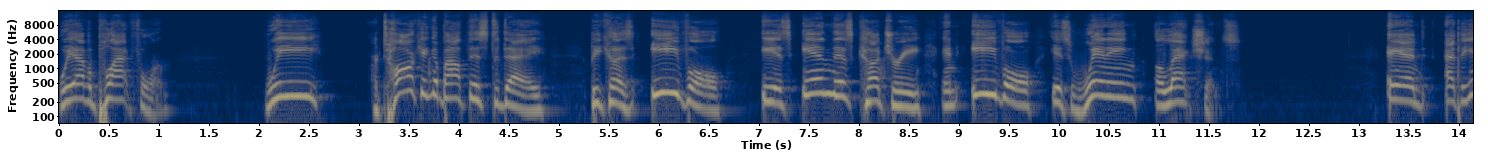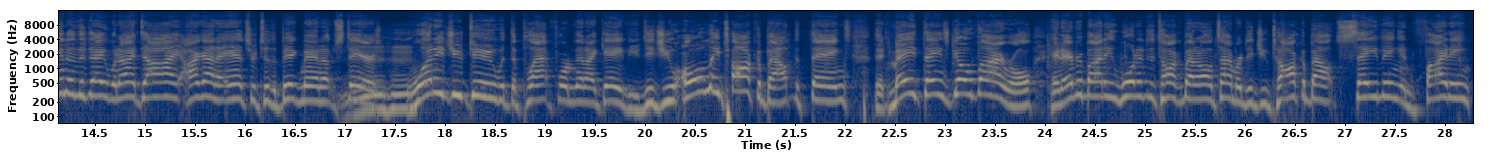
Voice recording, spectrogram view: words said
We have a platform. We are talking about this today because evil is in this country and evil is winning elections. And at the end of the day, when I die, I got to answer to the big man upstairs. Mm-hmm. What did you do with the platform that I gave you? Did you only talk about the things that made things go viral and everybody wanted to talk about it all the time? Or did you talk about saving and fighting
